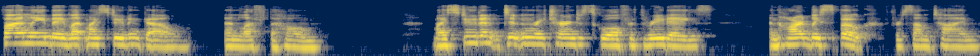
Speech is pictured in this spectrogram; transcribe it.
Finally, they let my student go and left the home. My student didn't return to school for three days and hardly spoke for some time.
